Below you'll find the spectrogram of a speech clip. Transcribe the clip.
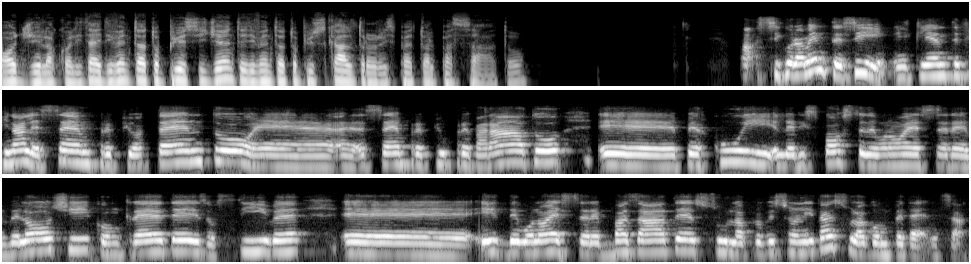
oggi la qualità? È diventato più esigente, è diventato più scaltro rispetto al passato? Ma sicuramente sì, il cliente finale è sempre più attento, è, è sempre più preparato, eh, per cui le risposte devono essere veloci, concrete, esaustive eh, e devono essere basate sulla professionalità e sulla competenza.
